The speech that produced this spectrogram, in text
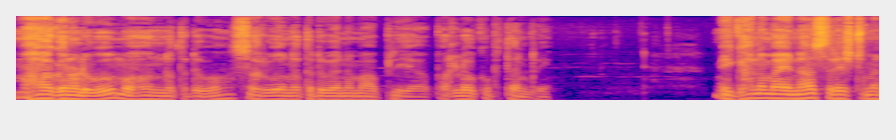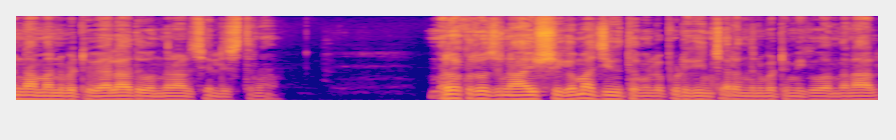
మహాగణుడువు మహోన్నతుడువు సర్వోన్నతుడువైన మా ప్రియ పరలోకపు తండ్రి మీ ఘనమైన శ్రేష్టమైన నామాన్ని బట్టి వేలాది వందనాలు చెల్లిస్తున్నాం. మరొక రోజున నా ఆయుష్గా మా జీవితంలో పొడిగించారు. అందుని బట్టి మీకు వందనాలు.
